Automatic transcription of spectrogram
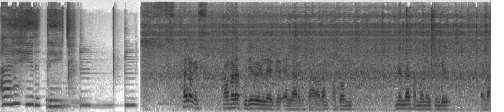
I hear the beat. Hello guys നമ്മുടെ പുതിയ വീട്ടിലേക്ക് എല്ലാവർക്കും സ്വാഗതം. അപ്പം ഇന്നെന്താ സംഭവം എന്ന് വെച്ചെങ്കിൽ കേട്ടാ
